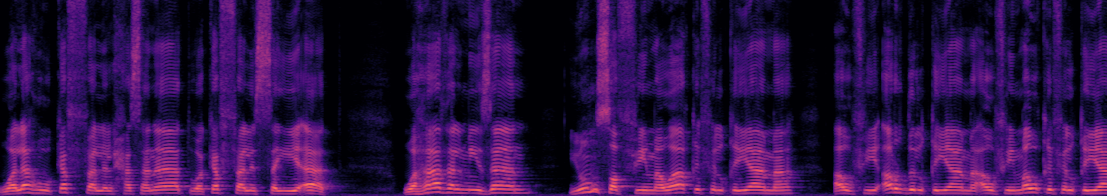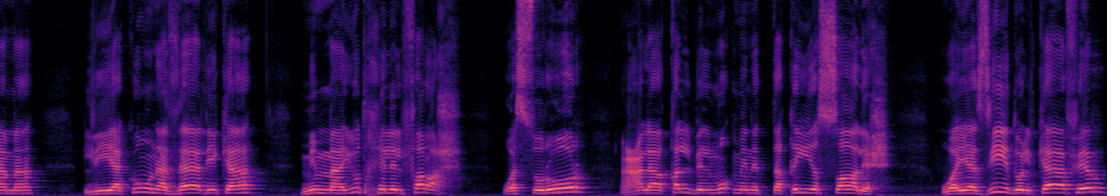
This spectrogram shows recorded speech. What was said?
وله كفه للحسنات وكفه للسيئات وهذا الميزان ينصب في مواقف القيامة أو في أرض القيامة أو في موقف القيامة ليكون ذلك مما يدخل الفرح والسرور على قلب المؤمن التقي الصالح ويزيد الكافر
